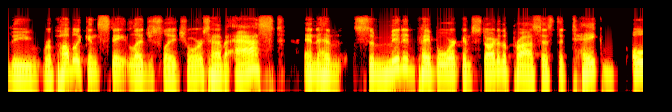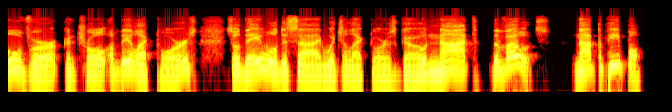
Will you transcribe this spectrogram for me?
the Republican state legislatures have asked and have submitted paperwork and started the process to take over control of the electors. So they will decide which electors go, not the votes, not the people.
